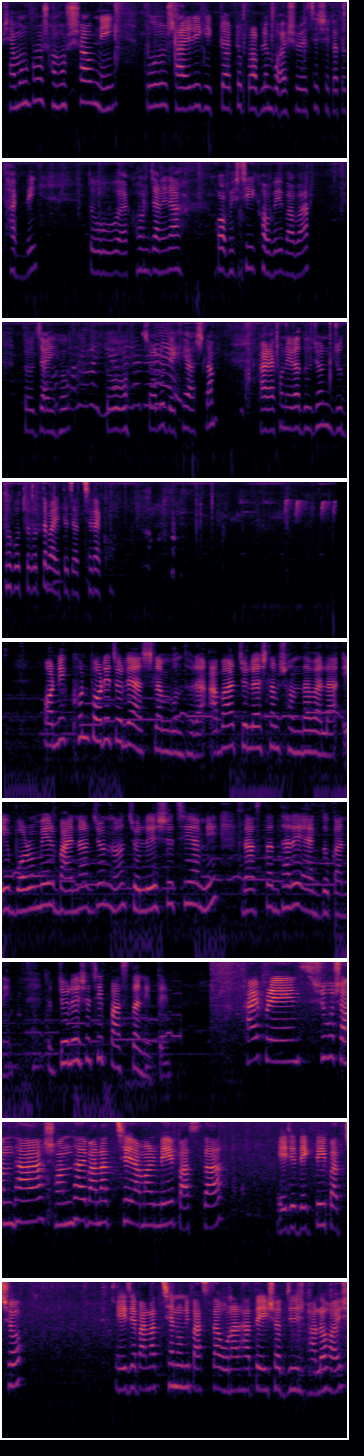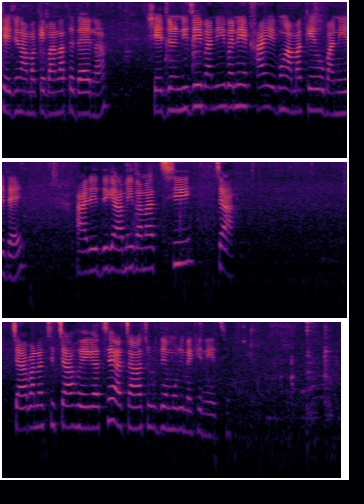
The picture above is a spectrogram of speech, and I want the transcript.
সেমন কোনো সমস্যাও নেই। তো শারীরিক একটু একটু প্রবলেম বয়স হয়েছে, সেটা তো থাকবেই। তো এখন জানি না কবে ঠিক হবে বাবা। তো যাই হোক, তো চলো দেখে আসলাম। আর এখন এরা দুজন যুদ্ধ করতে করতে বাড়িতে যাচ্ছে, দেখো। অনেকক্ষণ পরে চলে আসলাম বন্ধুরা, আবার চলে আসলাম সন্ধ্যাবেলা। এই গরমের বায়নার জন্য চলে এসেছি আমি রাস্তার ধারে এক দোকানে। চলে এসেছি পাস্তা নিতে। হাই ফ্রেন্ডস, শুভ সন্ধ্যা। সন্ধ্যায় বানাচ্ছে আমার মেয়ে পাস্তা। এই যে দেখতেই পাচ্ছ। এই যে বানাচ্ছেন উনি পাস্তা, ওনার হাতে এই সব জিনিস ভালো হয়, সেই জন্য আমাকে বানাতে দেয় না। সেই জন্য নিজেই বানিয়ে বানিয়ে খায় এবং আমাকেও বানিয়ে দেয়। আর এদিকে আমি বানাচ্ছি চা। চা বানাচ্ছি, চা হয়ে গেছে আর চানাচুর দিয়ে মুড়ি মেখে নিয়েছি।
